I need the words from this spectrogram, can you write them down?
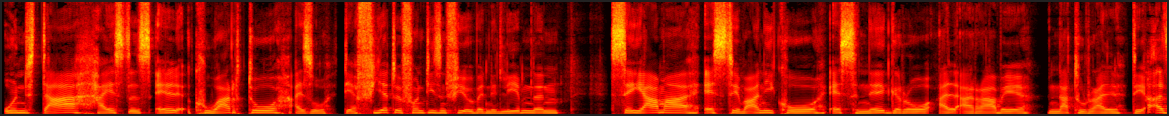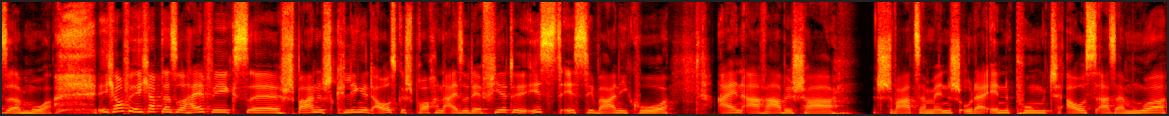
Und da heißt es El Cuarto, also der vierte von diesen vier Überlebenden, Se llama Estebanico es Negro al Arabe Natural de Azamor. Ich hoffe, ich habe das so halbwegs äh, spanisch klingend ausgesprochen. Also der vierte ist Estebanico, ein arabischer schwarzer Mensch oder Endpunkt aus Azamur,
